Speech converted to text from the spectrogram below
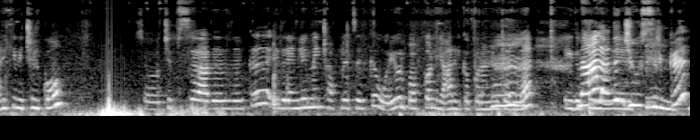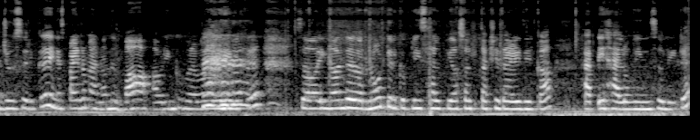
அடுக்கி வச்சுருக்கோம். ஸோ சிப்ஸ் அது இது இருக்கு. இது ரெண்டுலேயுமே சாக்லேட்ஸ் இருக்கு. ஒரே ஒரு பாப்கார்ன் யார் இருக்க போறாங்கன்னு தெரியல. இது மேல வந்து juice இருக்கு. ஜூஸ் இருக்கு. எங்க ஸ்பைடர் மேன் வந்து வா அப்படின்னு கூப்பிடுற மாதிரி இருக்கு. ஸோ இங்க வந்து ஒரு நோட் இருக்கு. ப்ளீஸ் ஹெல்ப் யோர் செல்ஃப் தக்ஷிதா எழுதியிருக்கா. ஹாப்பி ஹாலோவின் சொல்லிட்டு.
